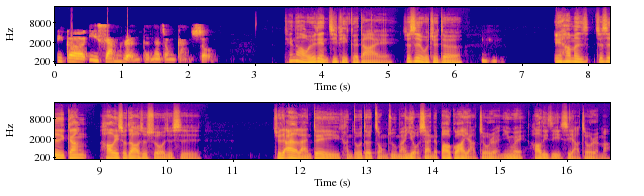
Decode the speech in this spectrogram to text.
一个异乡人的那种感受。天哪，我有点鸡皮疙瘩哎！就是我觉得，因为他们就是刚 Holly 说到的是说，就是觉得爱尔兰对很多的种族蛮友善的，包括亚洲人，因为 Holly 自己是亚洲人嘛。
